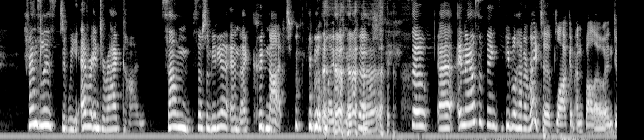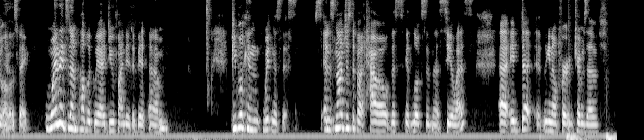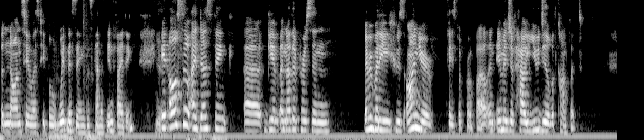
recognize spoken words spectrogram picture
friends list? Did we ever interact on some social media, and I could not for the life of me. So, so uh, and I also think people have a right to block and unfollow and do all yeah. those things. When it's done publicly, I do find it a bit. Um, people can witness this, and it's not just about how this it looks in the COS. Uh, it do, you know for in terms of the non-COS people witnessing this kind of infighting. Yeah. It also I does think uh, give another person everybody who's on your Facebook profile an image of how you deal with conflict.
